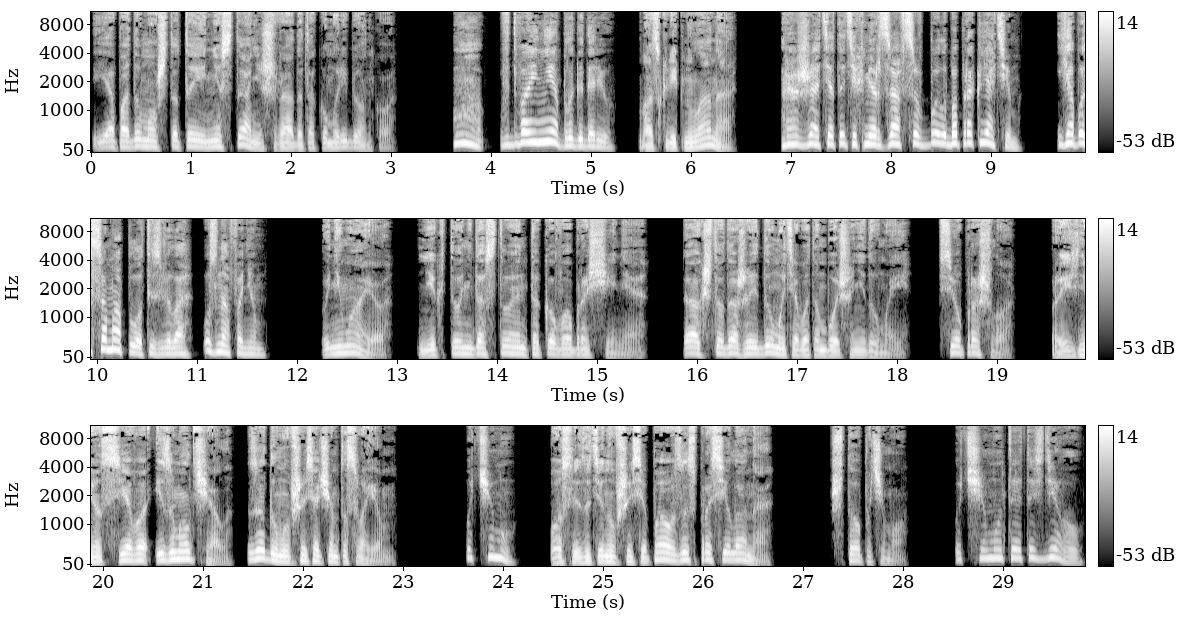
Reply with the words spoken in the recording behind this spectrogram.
Я подумал, что ты не станешь рада такому ребенку». «О, вдвойне благодарю!» — воскликнула она. Рожать от этих мерзавцев было бы проклятием. Я бы сама плод извела, узнав о нем». «Понимаю. Никто не достоин такого обращения. Так что даже и думать об этом больше не думай. Все прошло», — произнес Сева и замолчал, задумавшись о чем-то своем. «Почему?» — после затянувшейся паузы спросила она. «Что почему?» «Почему ты это сделал?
